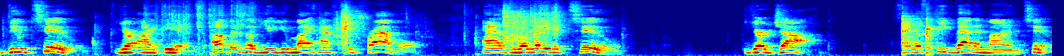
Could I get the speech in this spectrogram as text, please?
due to your ideas. Others of you, you might have to travel as related to your job. So let's keep that in mind too.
